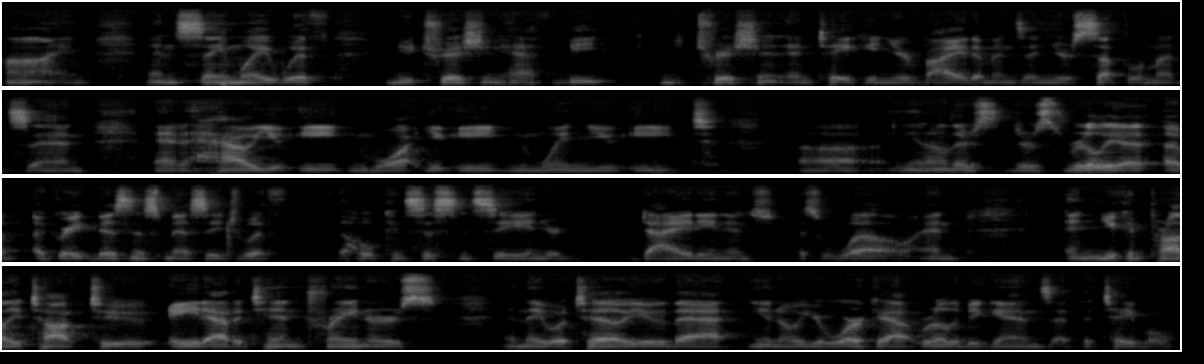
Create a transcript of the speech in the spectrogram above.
time. And same way with nutrition, you have to be nutrition and taking your vitamins and your supplements and and how you eat and what you eat and when you eat uh, you know, there's there's really a, a, great business message with the whole consistency in your dieting as, as well. And and you can probably talk to eight out of ten trainers, and they will tell you that you know your workout really begins at the table.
